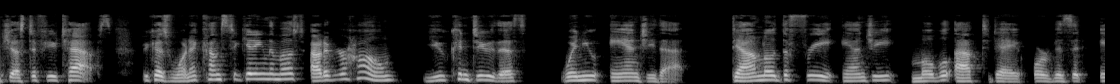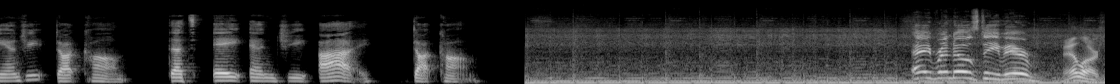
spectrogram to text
just a few taps. Because when it comes to getting the most out of your home, you can do this when you Angie that. Download the free Angie mobile app today or visit Angie.com. That's A-N-G-I dot com. Hey, Friendo, Steve here. Hey, Lars.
